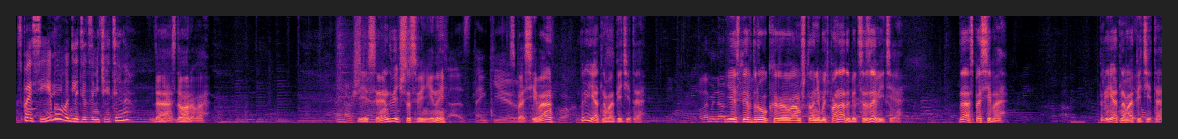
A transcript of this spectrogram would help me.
Спасибо, выглядит замечательно. Да, здорово. И сэндвич со свининой. Спасибо. Приятного аппетита. Если вдруг э, вам что-нибудь понадобится, зовите. Да, спасибо. Приятного аппетита.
